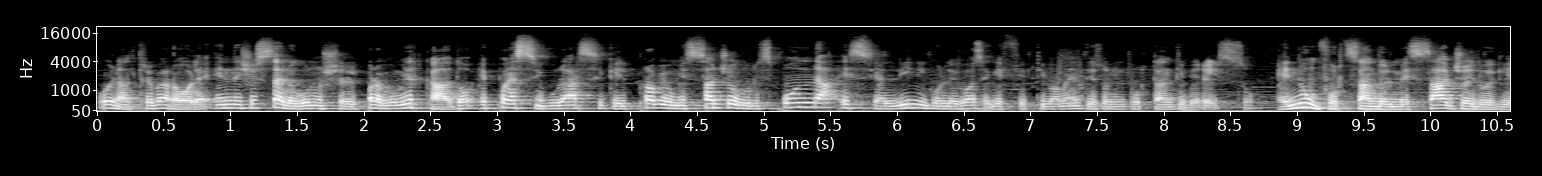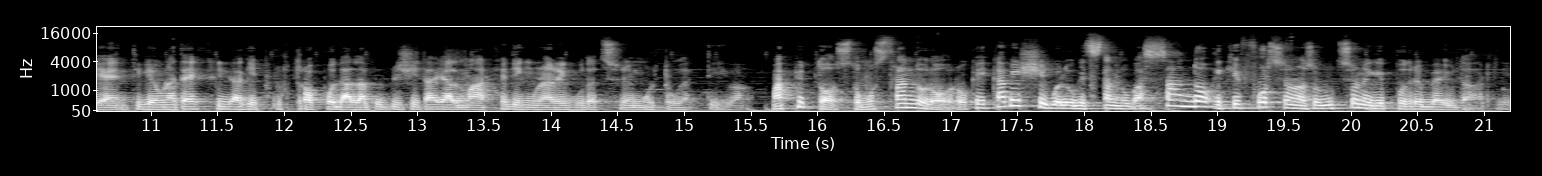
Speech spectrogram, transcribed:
O in altre parole, è necessario conoscere il proprio mercato e poi assicurarsi che il proprio messaggio corrisponda e si allinei con le cose che effettivamente sono importanti per esso. E non forzando il messaggio ai tuoi clienti, che è una tecnica che purtroppo dà alla pubblicità e al marketing una reputazione molto cattiva positiva, ma piuttosto mostrando loro che capisci quello che stanno passando e che forse è una soluzione che potrebbe aiutarli.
